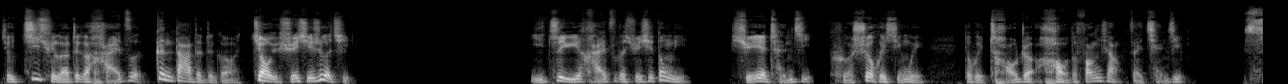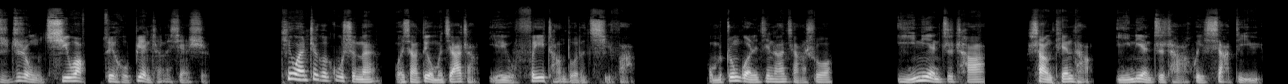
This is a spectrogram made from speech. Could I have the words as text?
就汲取了这个孩子更大的这个教育学习热情，以至于孩子的学习动力、学业成绩和社会行为都会朝着好的方向在前进，使这种期望最后变成了现实。听完这个故事呢，我想对我们家长也有非常多的启发。我们中国人经常讲说，一念之差上天堂，一念之差会下地狱。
